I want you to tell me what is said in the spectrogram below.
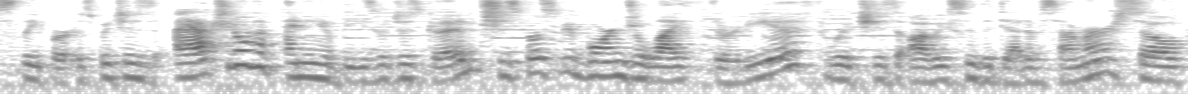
sleepers, which is, I actually don't have any of these, which is good. She's supposed to be born July 30th, which is obviously the dead of summer. So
